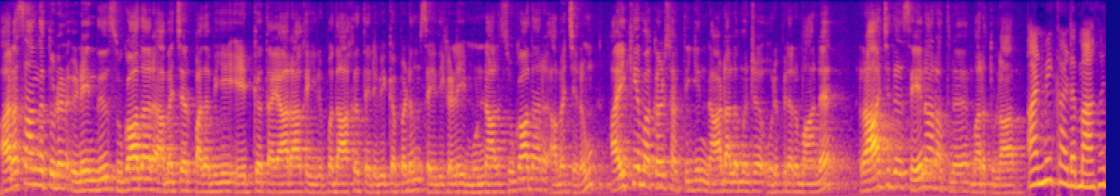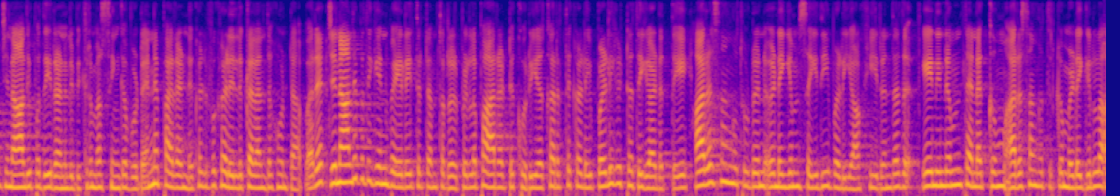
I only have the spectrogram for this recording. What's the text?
அரசாங்கத்துடன் இணைந்து சுகாதார அமைச்சர் பதவியை ஏற்க தயாராக இருப்பதாக தெரிவிக்கப்படும் செய்திகளை முன்னாள் சுகாதார அமைச்சரும் ஐக்கிய மக்கள் சக்தியின் நாடாளுமன்ற உறுப்பினருமான ராஜித சேனாரத்ன மறுத்துள்ளார். அண்மை காலமாக ஜனாதிபதி ரணில் விக்ரமசிங்கவுடன் பல நிகழ்வுகளில் கலந்து கொண்ட அவர் ஜனாதிபதியின் வேலை திட்டம் தொடர்பில் பாராட்டுக்குரிய கருத்துக்களை வெளியிட்டதை அடுத்தே அரசாங்கத்துடன் இணையும் செய்தி வெளியாகியிருந்தது எனினும் தனக்கும் அரசாங்கத்திற்கும் இடையில்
